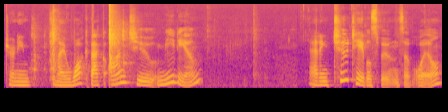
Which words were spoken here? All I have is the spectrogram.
Turning my wok back on to medium. Adding two tablespoons of oil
